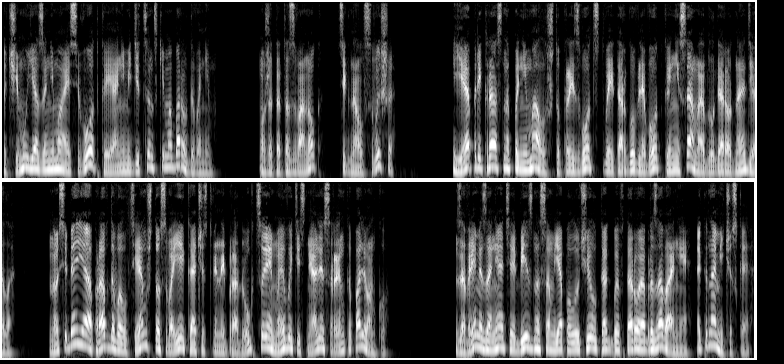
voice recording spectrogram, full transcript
Почему я занимаюсь водкой, а не медицинским оборудованием? Может, это звонок? Сигнал свыше? Я прекрасно понимал, что производство и торговля водкой не самое благородное дело. Но себя я оправдывал тем, что своей качественной продукцией мы вытесняли с рынка паленку. За время занятия бизнесом я получил как бы второе образование, экономическое,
